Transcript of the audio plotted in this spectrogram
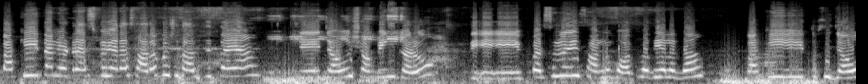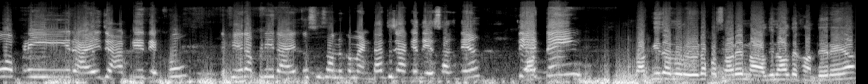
ਬਾਕੀ ਤੁਹਾਨੂੰ ਐਡਰੈਸ ਵਗੈਰਾ ਸਾਰਾ ਕੁਝ ਦੱਸ ਦਿੱਤਾ ਆ। ਤੇ ਜਾਓ ਸ਼ਾਪਿੰਗ ਕਰੋ। ਤੇ ਪਰਸਨਲੀ ਸਾਨੂੰ ਬਹੁਤ ਵਧੀਆ ਲੱਗਾ। ਬਾਕੀ ਤੁਸੀਂ ਜਾਓ ਆਪਣੀ ਰਾਏ ਜਾ ਕੇ ਦੇਖੋ। ਤੇ ਫਿਰ ਆਪਣੀ ਰਾਏ ਤੁਸੀਂ ਸਾਨੂੰ ਕਮੈਂਟਾਂ 'ਚ ਜਾ ਕੇ ਦੇ ਸਕਦੇ ਆ। ਤੇ ਐਦਾਂ ਹੀ ਬਾਕੀ ਤੁਹਾਨੂੰ ਰੇਟ ਆਪਾਂ ਸਾਰੇ ਨਾਲ ਦੀ ਨਾਲ ਦਿਖਾਉਂਦੇ ਰਹੇ ਆ।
